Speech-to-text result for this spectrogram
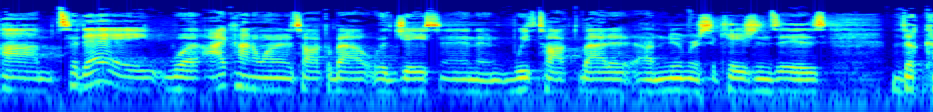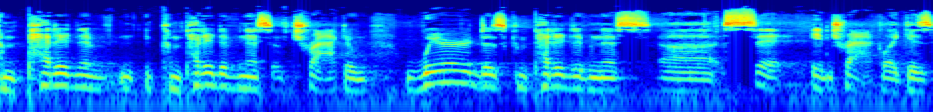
know, um, today what I kind of wanted to talk about with Jason, and we've talked about it on numerous occasions, is the competitive competitiveness of track and where does competitiveness uh, sit in track? Like is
